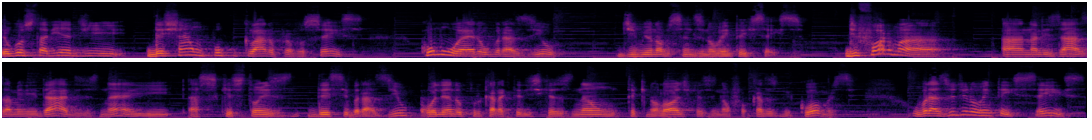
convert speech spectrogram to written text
eu gostaria de deixar um pouco claro para vocês como era o Brasil de 1996. De forma a analisar as amenidades né, e as questões desse Brasil, olhando por características não tecnológicas e não focadas no e-commerce, o Brasil de 96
